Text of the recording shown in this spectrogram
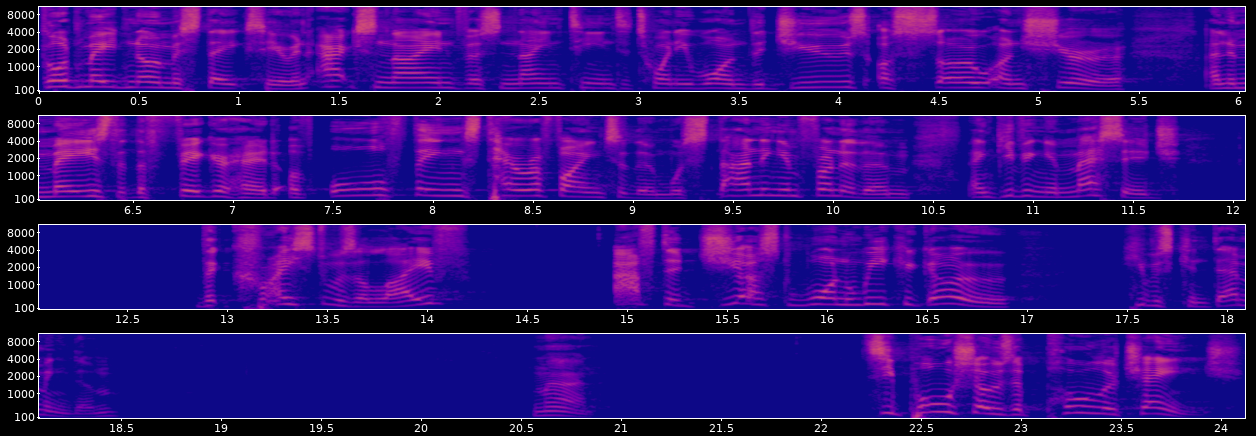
God made no mistakes here. In Acts 9, verse 19 to 21, the Jews are so unsure and amazed that the figurehead of all things terrifying to them was standing in front of them and giving a message that Christ was alive after just one week ago he was condemning them. Man. See, Paul shows a polar change.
